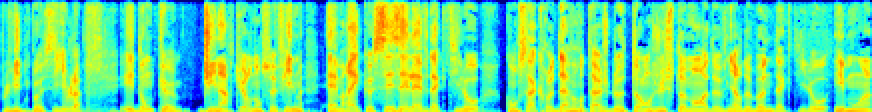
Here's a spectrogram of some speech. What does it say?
plus vite possible. Et donc, euh, Jean Arthur, dans ce film, aimerait que ses élèves dactylos consacrent davantage de temps justement à devenir de bonnes dactylos et moins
